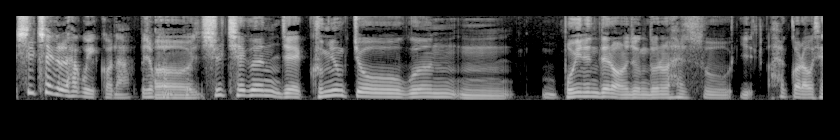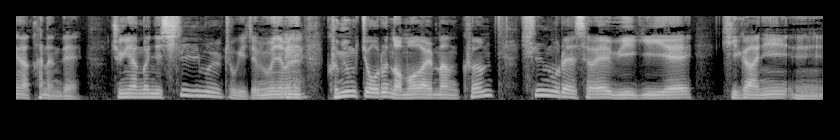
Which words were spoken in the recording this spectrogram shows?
실책을 하고 있거나 부족한 어, 부분. 실책은 이제 금융 쪽은 음 보이는 대로 어느 정도는 할 수 할 거라고 생각하는데 중요한 건 이제 실물 쪽이죠. 왜냐하면 네. 금융 쪽으로 넘어갈 만큼 실물에서의 위기의 기간이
